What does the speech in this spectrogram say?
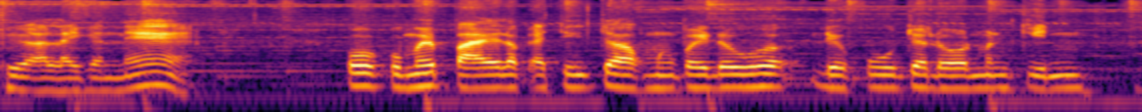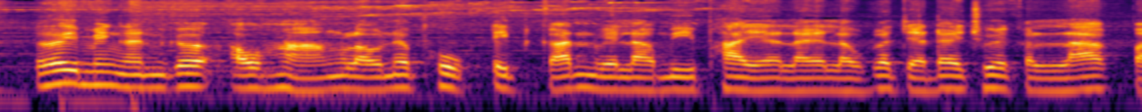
คืออะไรกันแน่ โอ้กูไม่ไปหรอกไอ้จิงจอกมึงไปดูเดี๋ยวกูจะโดนมันกิน เอ้ยไม่งั้นก็เอาหางเราเนี่ยผูกติดกัน เวลามีภัยอะไรเราก็จะได้ช่วยกันลากไป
